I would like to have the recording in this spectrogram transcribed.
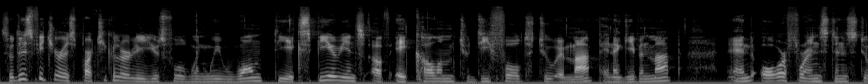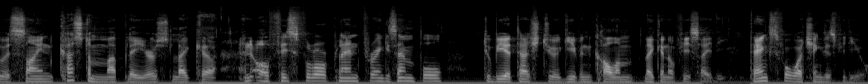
So this feature is particularly useful when we want the experience of a column to default to a map in a given map and or for instance to assign custom map layers like uh, an office floor plan for example to be attached to a given column like an office ID. Thanks for watching this video.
